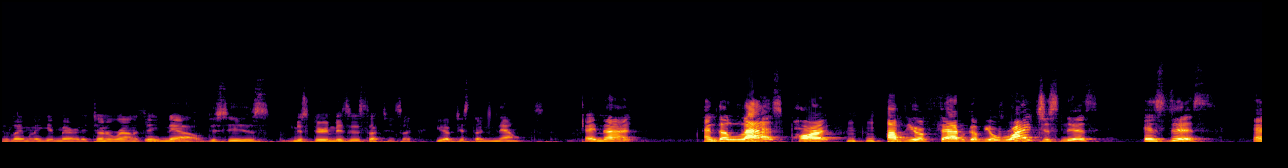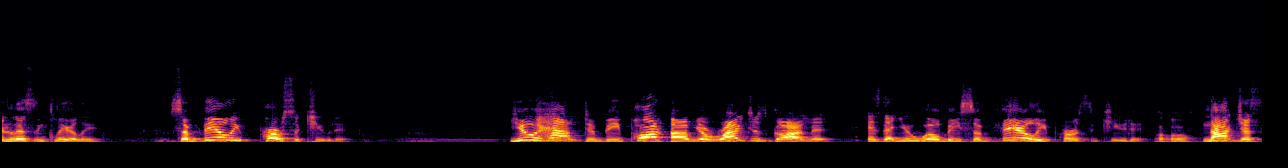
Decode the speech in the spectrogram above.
It's like when they get married, they turn around and say, now this is Mr. and Mrs. such and such. You have just announced. Amen. And the last part of your fabric of your righteousness is this. And listen clearly severely persecuted. You have to be part of your righteous garment is that you will be severely persecuted. Uh oh. Not just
